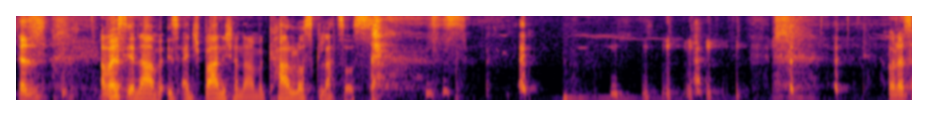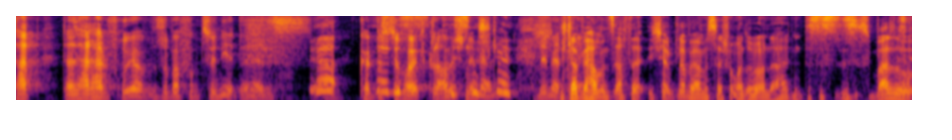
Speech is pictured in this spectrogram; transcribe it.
Das ist, aber Wie ist ihr Name? Ist ein spanischer Name. Carlos Glatzos. Aber das hat, das hat halt früher super funktioniert. Ne? Das ja, könntest ja, du heute, glaube ich, nicht mehr, Ich glaube, wir haben uns auch da, ich glaube, wir haben uns da schon mal drüber unterhalten. Das ist, das ist war so,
